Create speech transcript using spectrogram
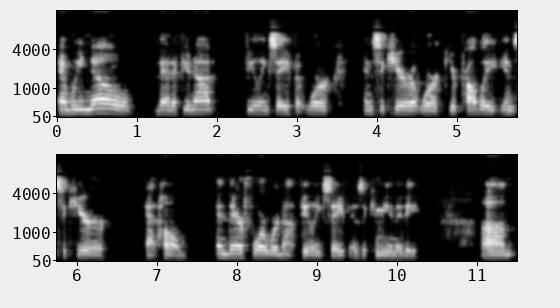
And we know that if you're not feeling safe at work and secure at work, you're probably insecure at home. And therefore, we're not feeling safe as a community. Um,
